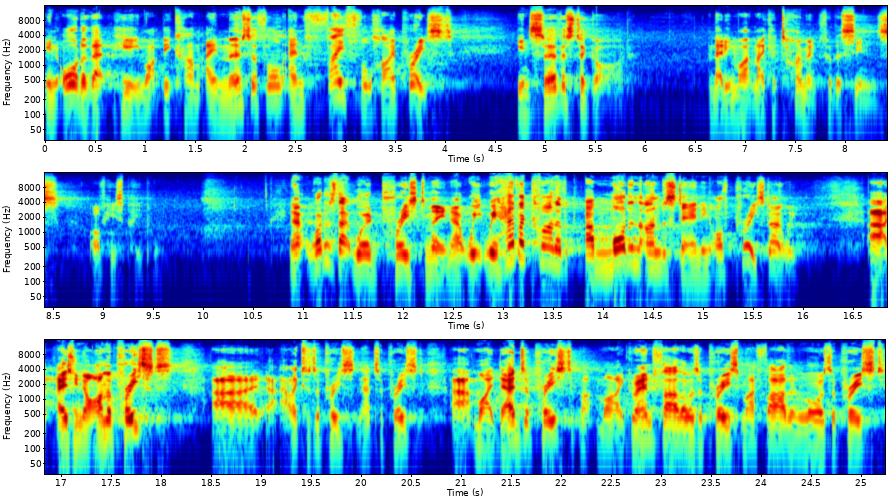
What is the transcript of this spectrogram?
in order that he might become a merciful and faithful high priest in service to God, and that he might make atonement for the sins of his people. Now, what does that word priest mean? Now, we, we have a kind of a modern understanding of priest, don't we? Uh, as you know, I'm a priest. Uh, Alex is a priest, Nat's a priest. Uh, my dad's a priest. My, my, grandfather was a priest. My father in law is a priest.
